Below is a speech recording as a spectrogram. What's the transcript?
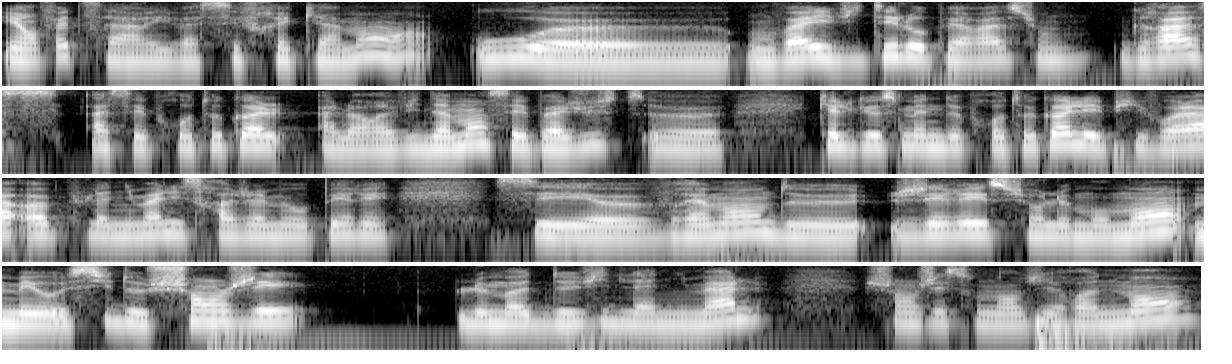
Et en fait, ça arrive assez fréquemment hein, où euh, on va éviter l'opération grâce à ces protocoles. Alors évidemment, c'est pas juste euh, quelques semaines de protocole et puis voilà, hop, l'animal il sera jamais opéré. C'est vraiment de gérer sur le moment, mais aussi de changer le mode de vie de l'animal, changer son environnement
